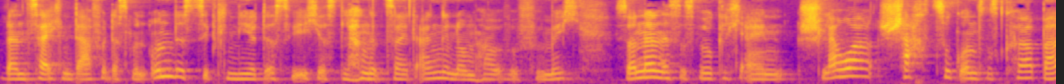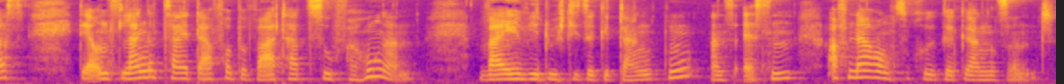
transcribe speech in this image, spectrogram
oder ein Zeichen dafür, dass man undiszipliniert ist, wie ich es lange Zeit angenommen habe für mich, sondern es ist wirklich ein schlauer Schachzug unseres Körpers, der uns lange Zeit davor bewahrt hat, zu verhungern, weil wir durch diese Gedanken ans Essen auf Nahrungssuche gegangen sind.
